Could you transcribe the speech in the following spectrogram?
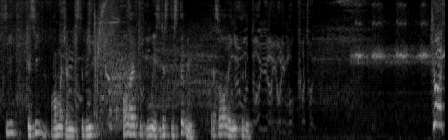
see can see how much I'm disturbing all I have to do is just disturb him. That's all I need to do. Just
